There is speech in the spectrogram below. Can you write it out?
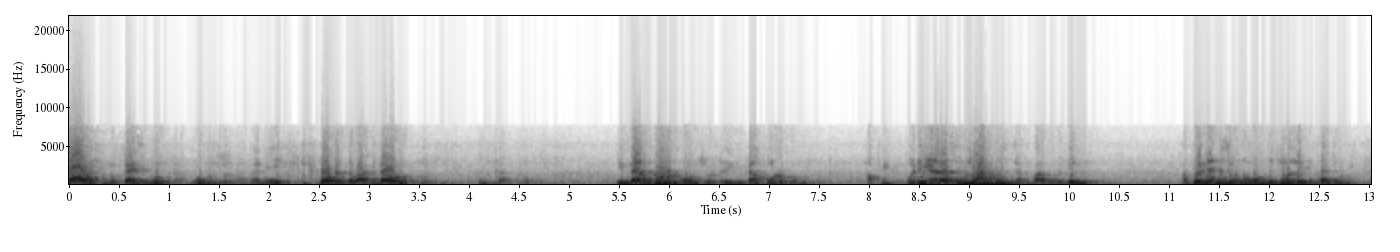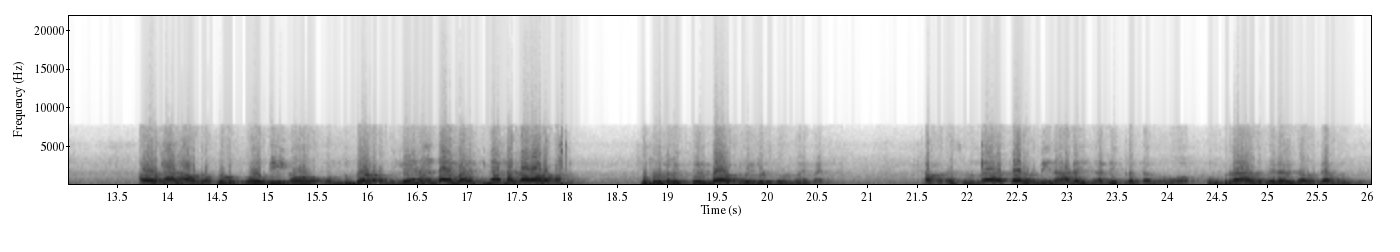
காவிக்கு கைச்சு கூப்பிட்டான் கூப்பிட்டு சொன்னாங்க நீ தோட்டத்தை வாங்கிட்டு அவளுக்கு இதுதான் கூழ் ஒன்று சொல்றேன். இதுதான் கூழ் ஒன்று சொல்றேன். அப்ப இப்படியே ரசூல்லா அனுமதிச்சாங்க பாருங்க அந்த பெண்ணு. அப்ப என்ன என்ன சொன்ன ஒன்று சொல்லு இப்பதான் சொல்றேன் அவர் நான் அவரோட குழுக்கோ தீனோ ஒன்றும் குழப்பம் இல்லை. எனக்கு பயமா நான் நல்லா வாழ மாட்டேன் குபுரில் போய் பெரும்பாவத்தில் விழுந்தோடு பயமா அப்போ அப்புறம் சொல்லா தருந்தீன் அலை அதிகத்தவோ கொடுக்குறேன் அவரோட மேலே வேண்டாலும் கொடுக்குறேன்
